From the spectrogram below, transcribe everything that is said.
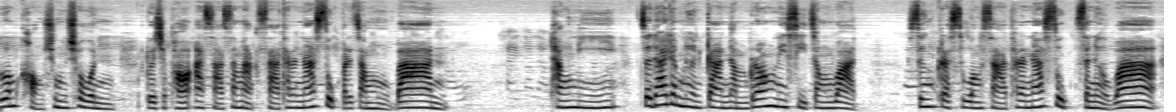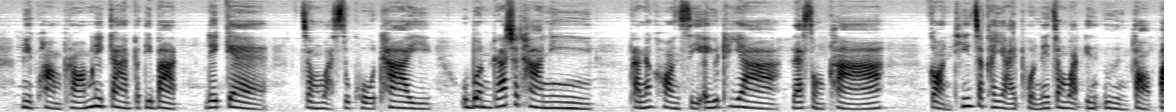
ร่วมของชุมชน โดยเฉพาะอาสาสมัครสาธารณสุขประจำหมู่บ้าน ทั้งนี้จะได้ดำเนินการนำร่องใน 4 จังหวัด ซึ่งกระทรวงสาธารณสุขเสนอว่ามีความพร้อมในการปฏิบัติ ได้แก่ จังหวัดสุขโขทัย อุบลราชธานี พระนครศรีอยุธยา และสงขลา ก่อนที่จะขยายผลในจังหวัดอื่น ๆ ต่อไป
